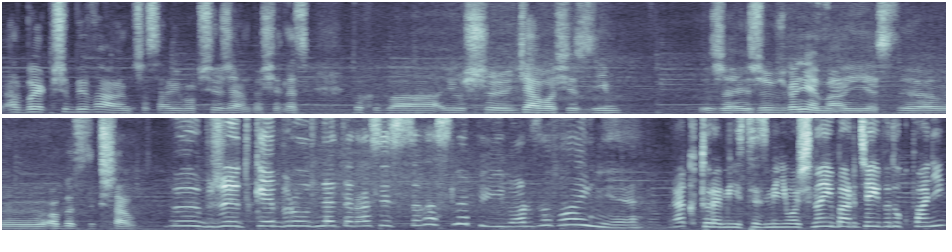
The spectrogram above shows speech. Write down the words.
e, albo jak przybywałem czasami, bo przyjeżdżałem do Siedlec, to chyba już e, działo się z nim, że, że już go nie ma i jest e, obecny kształt. Były brzydkie, brudne, teraz jest coraz lepiej i bardzo fajnie. Dobra, które miejsce zmieniło się najbardziej według Pani?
